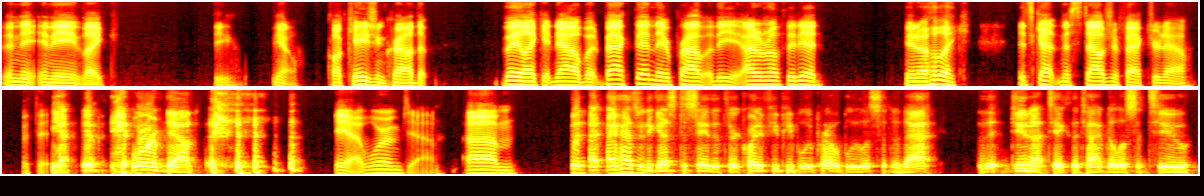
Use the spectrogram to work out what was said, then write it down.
in the in the like the you know caucasian crowd that they like it now but back then they were probably i don't know if they did. You know like it's got nostalgia factor now with it. Yeah it, it wore him down. Yeah wore 'em down. Um but I, I hazard a guess to say that there are quite a few people who probably listen to that that do not take the time to listen to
